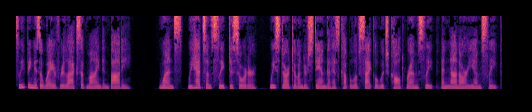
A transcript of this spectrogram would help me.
Sleeping is a way of relax of mind and body. Once, we had some sleep disorder, we start to understand that has couple of cycle which called REM sleep and non-REM sleep.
